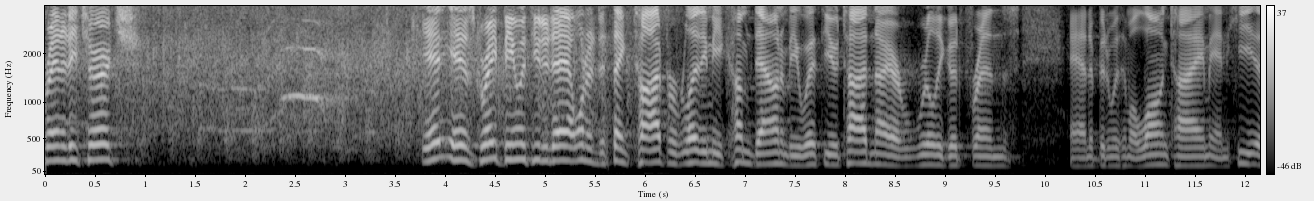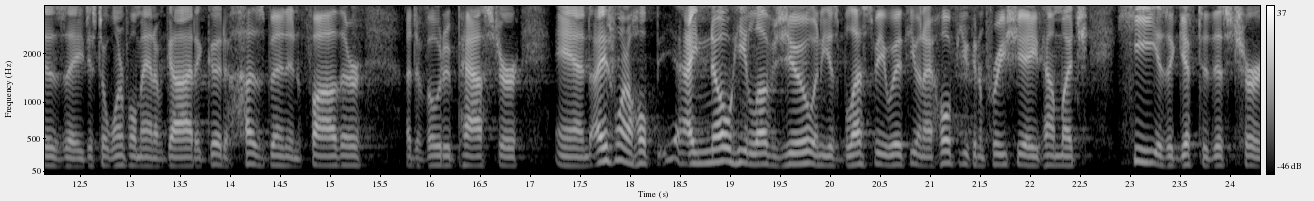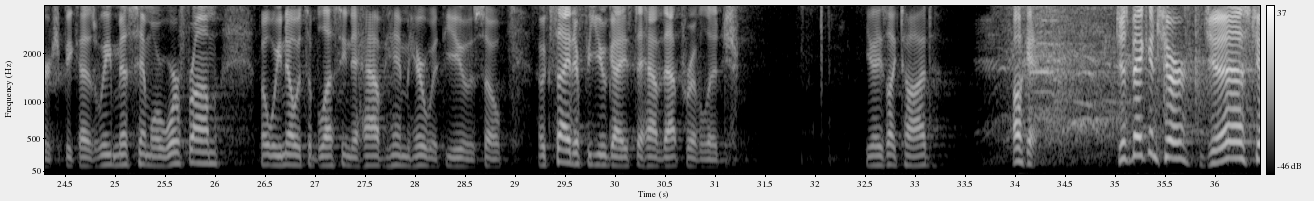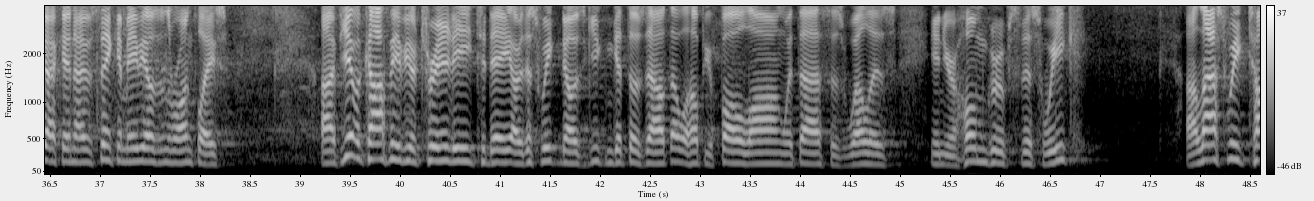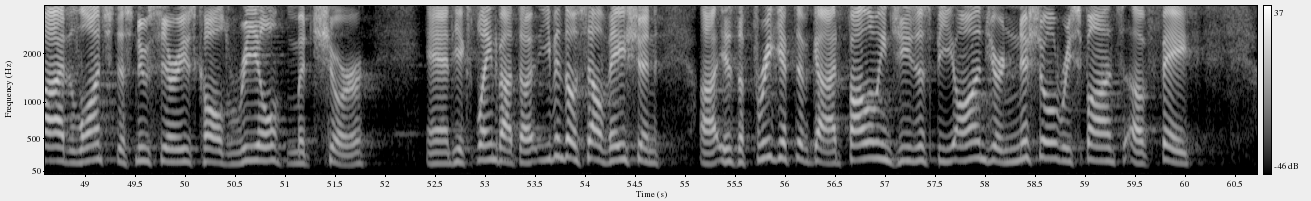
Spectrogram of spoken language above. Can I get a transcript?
Trinity Church. It is great being with you today. I wanted to thank Todd for letting me come down and be with you. Todd and I are really good friends and have been with him a long time, and he is a, just a wonderful man of God, a good husband and father, a devoted pastor. And I just want to hope, I know he loves you and he is blessed to be with you, and I hope you can appreciate how much he is a gift to this church because we miss him where we're from, but we know it's a blessing to have him here with you. So I'm excited for you guys to have that privilege. You guys like Todd? Okay. Just making sure, just checking. I was thinking maybe I was in the wrong place. Uh, if you have a copy of your Trinity today or this week notes, you can get those out. That will help you follow along with us as well as in your home groups this week. Uh, last week, Todd launched this new series called Real Mature, and he explained about the even though salvation uh, is the free gift of God, following Jesus beyond your initial response of faith,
